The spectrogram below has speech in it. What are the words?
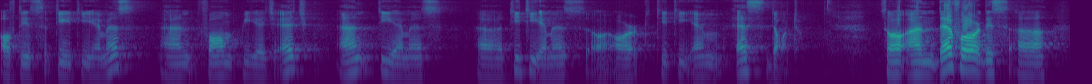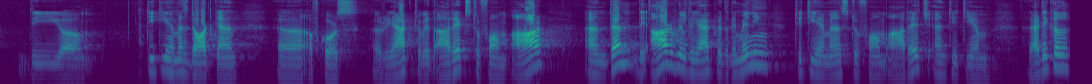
of this TTMS and form PHH and TMS uh, TTMS or, or, TTMS dot. So and therefore this uh, the um, TTMS dot can uh, of course react with Rx to form R and then the R will react with remaining TTMS to form RH and TTM radical.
